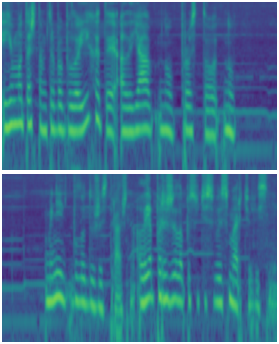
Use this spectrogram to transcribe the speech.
І Йому теж там треба було їхати, але я ну просто ну мені було дуже страшно. Але я пережила по суті свою смерть у вісні.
